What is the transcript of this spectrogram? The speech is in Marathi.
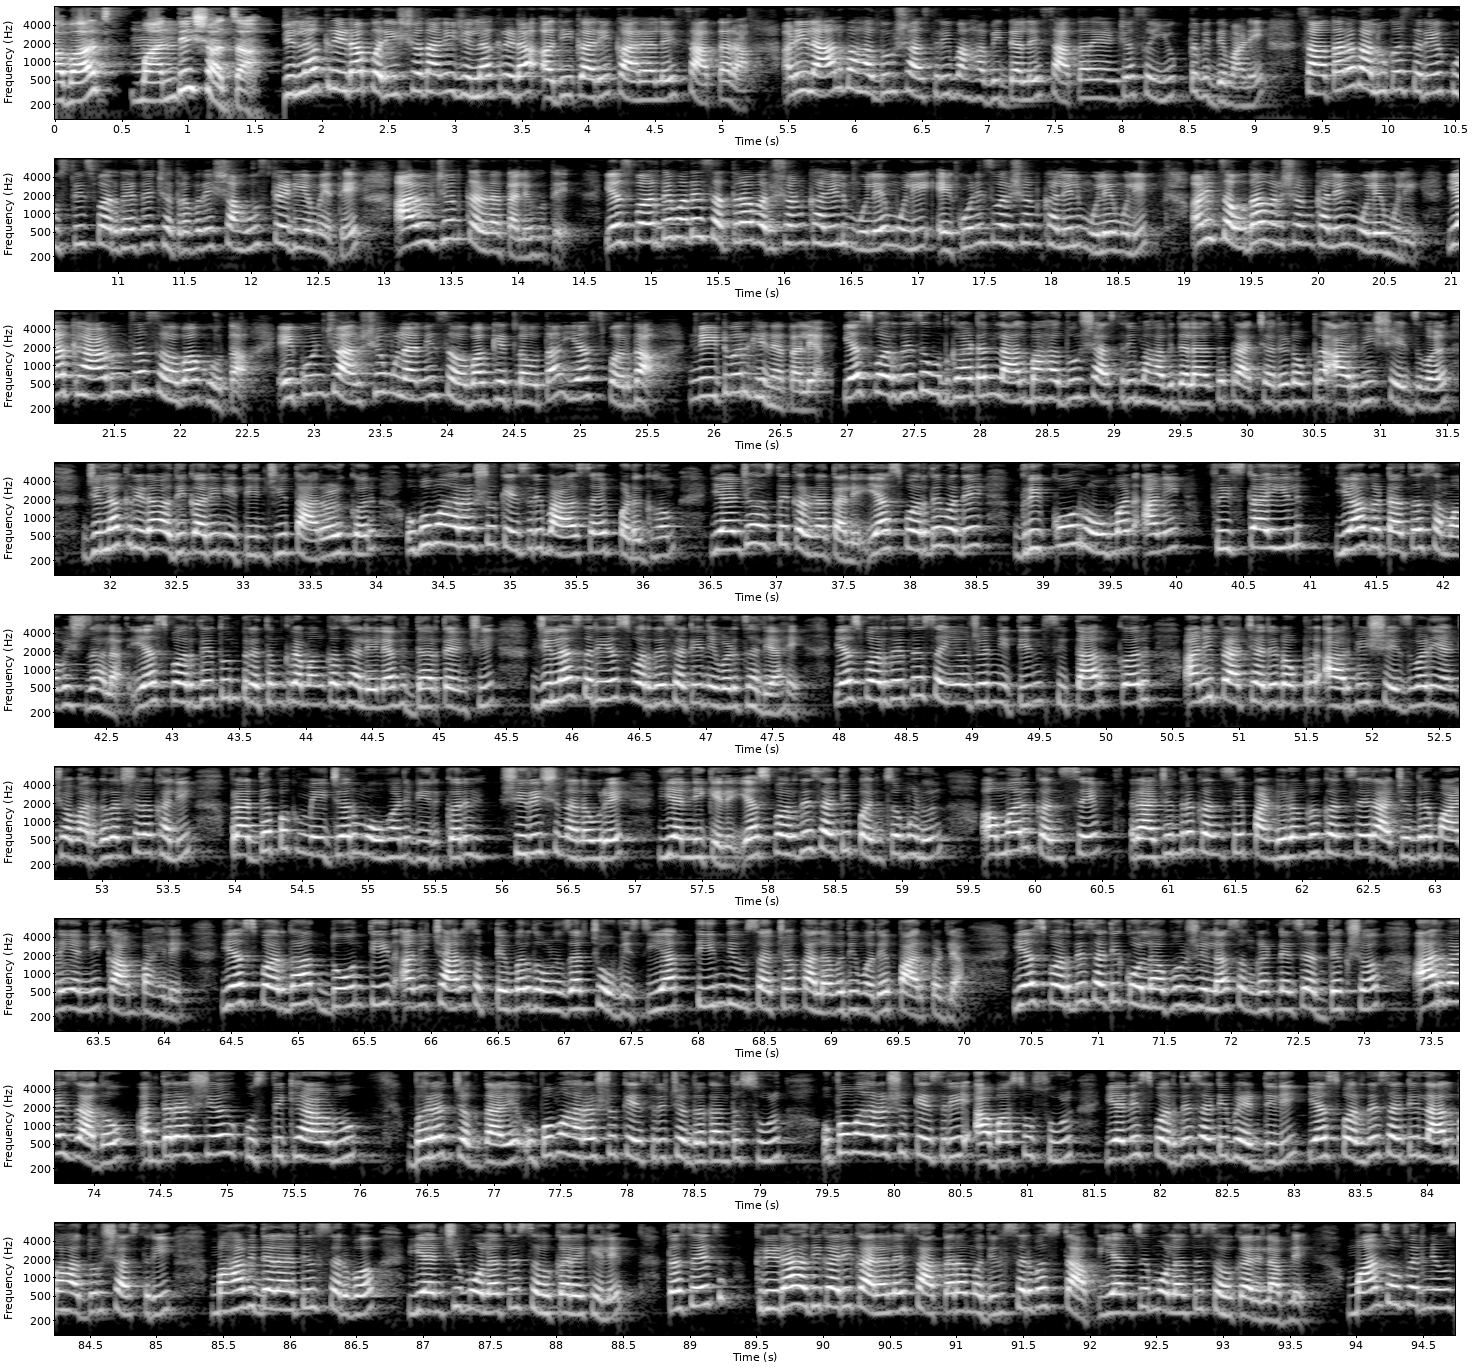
आवाज मानदेशाचा. जिल्हा क्रीडा परिषद आणि जिल्हा क्रीडा अधिकारी कार्यालय सातारा आणि लाल बहादूर शास्त्री महाविद्यालय सातारा यांच्या संयुक्त विद्यमाने सातारा तालुकास्तरीय कुस्ती स्पर्धेचे छत्रपती शाहू स्टेडियम येथे आयोजन करण्यात आले होते. या स्पर्धेमध्ये सतरा वर्षांखालील मुले मुली एकोणीस वर्षांखालील मुले मुली आणि चौदा वर्षांखालील मुले मुली या खेळाडूंचा सहभाग होता. एकूण चारशे मुलांनी सहभाग घेतला होता. या स्पर्धा नेटवर घेण्यात आल्या. या स्पर्धेचे उद्घाटन लाल बहादूर शास्त्री महाविद्यालयाचे प्राचार्य डॉक्टर आर व्ही शेजवळ जिल्हा क्रीडा अधिकारी नितीनजी तारळकर उपमहाराष्ट्र केसरी बाळासाहेब पडघम यांच्या हस्ते करण्यात आले. या स्पर्धेमध्ये ग्रीको रोमन आणि फ्रीस्टाईल या गटाचा समावेश झाला. या स्पर्धेतून प्रथम क्रमांक झालेल्या विद्यार्थ्यांची जिल्हास्तरीय स्पर्धेसाठी निवड झाली आहे. या स्पर्धेचे संयोजन नितीन सितारकर आणि प्राचार्य डॉक्टर आर व्ही शेजवड यांच्या मार्गदर्शनाखाली प्राध्यापक मेजर मोहन वीरकर शिरीष ननवरे यांनी केले. या स्पर्धेसाठी पंच म्हणून अमर कंसे राजेंद्र कंसे पांडुरंग कंसे राजेंद्र माने यांनी काम पाहिले. या स्पर्धा दोन तीन आणि चार सप्टेंबर दोन हजार चोवीस या तीन दिवसाच्या कालावधीमध्ये पार पडल्या. या स्पर्धेसाठी कोल्हापूर जिल्हा संघटनेचे अध्यक्ष आर वाय जाधव आंतरराष्ट्रीय कुस्ती खेळाडू भरत जगदाळे उपमहाराष्ट्र केसरी चंद्रकांत सूळ उपमहाराष्ट्र केसरी आबासो सूळ यांनी स्पर्धेसाठी भेट दिली. या स्पर्धेसाठी लाल बहादूर शास्त्री महाविद्यालयातील सर्व यांची मोलाचे सहकार्य केले. तसेच क्रीडा अधिकारी कार्यालय सातारामधील सर्व स्टाफ यांचे मोलाचे सहकार्य लाभले. मानस ऑफेर न्यूज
